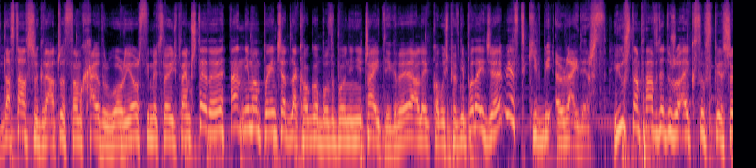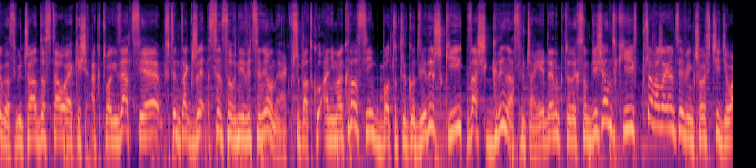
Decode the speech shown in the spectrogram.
Dla starszych graczy są Hyrule Warriors i Metroid Prime 4, a nie mam pojęcia dla kogo, bo zupełnie nie czai tej gry, ale komuś pewnie podejdzie, jest Kirby Air Riders. Już naprawdę dużo eksów z pierwszego Switcha dostało jakieś aktualizacje, w tym także sensownie wycenione, jak w przypadku Animal Crossing, bo to tylko dwie dyszki, zaś gry na Switcha 1, których są dziesiątki, w przeważającej większości działają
